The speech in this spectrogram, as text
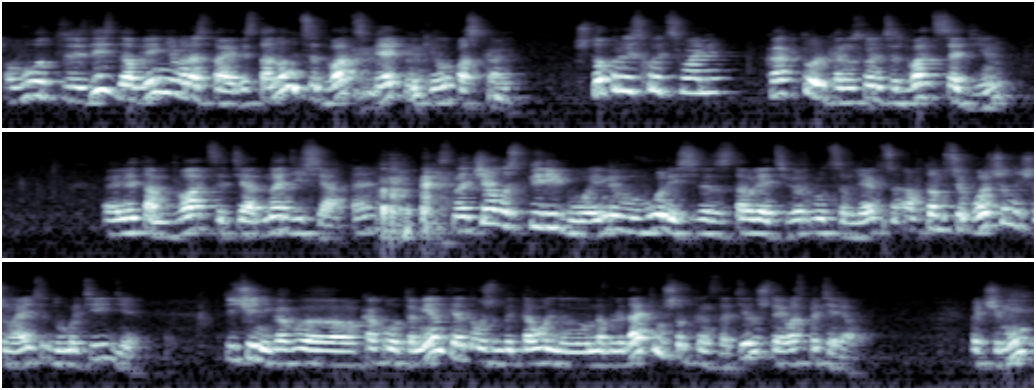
вот здесь давление вырастает и становится 25 на килопаскаль. Что происходит с вами? Как только оно становится 21, или там 21 десятая. Сначала с перебоями вы волей себя заставляете вернуться в лекцию, а потом все больше начинаете думать о еде. В течение какого- какого-то момента я должен быть довольно наблюдательным, чтобы констатировать, что я вас потерял. Почему?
